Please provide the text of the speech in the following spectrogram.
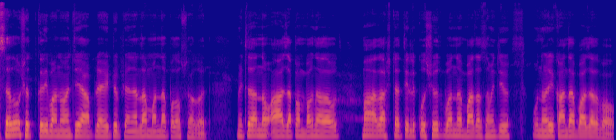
सर्व शेतकरी बांधवांचे आपल्या यूट्यूब चॅनलला मनापूर्वक स्वागत. मित्रांनो आज आपण बघणार आहोत महाराष्ट्रातील कृषी उत्पन्न बाजार समिती उन्हाळी कांदा बाजारभाव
